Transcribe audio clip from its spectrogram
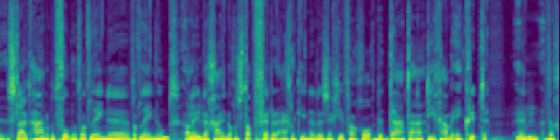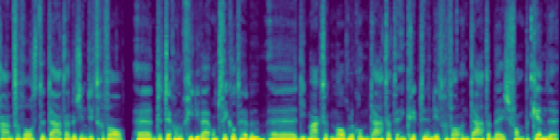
sluit aan op het voorbeeld wat Leen, wat Leen noemt. Alleen mm -hmm. daar ga je nog een stap verder eigenlijk in en dan zeg je van goh, de data die gaan we encrypten. En mm -hmm. we gaan vervolgens de data, dus in dit geval uh, de technologie die wij ontwikkeld hebben, uh, die maakt het mogelijk om data te encrypten. In dit geval een database van bekende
